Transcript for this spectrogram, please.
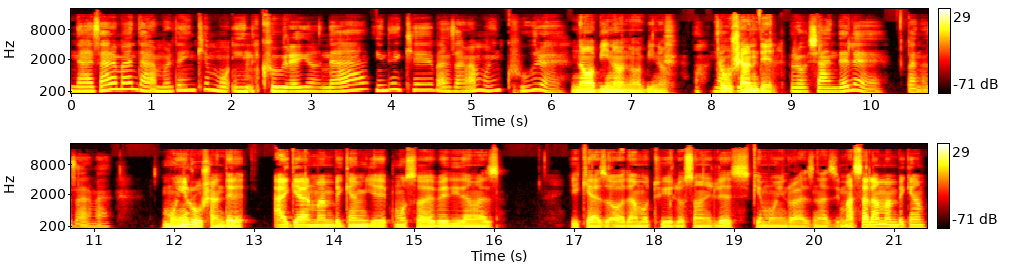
نظر من در مورد اینکه معین کوره یا نه اینه که به نظر من معین کوره. نابینا نابینا. روشندل. روشندله به نظر من. معین روشندله اگر من بگم یه مصاحبه دیدم از یکی از آدم توی لس آنجلس که معین رو از نزدیک مثلا من بگم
